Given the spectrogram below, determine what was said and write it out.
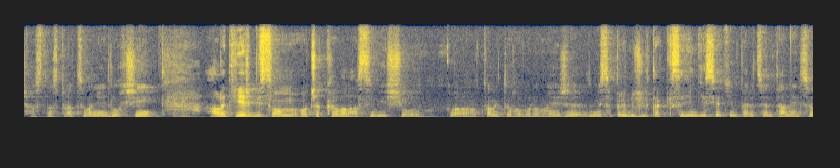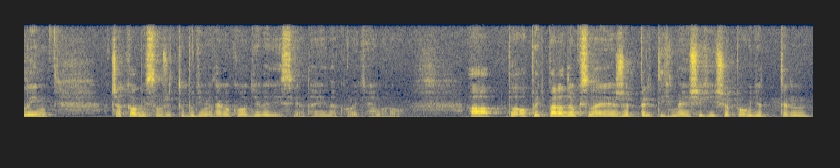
čas na spracovanie je dlhší. Ale tiež by som očakával asi vyššiu kvalitu hovorov. Hej, že sme sa približili tak 70% necelým. Čakal by som, že tu budeme tak okolo 90 hej, na kvalite hovorov. A opäť paradoxné je, že pri tých menších e-shopoch, kde ten,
